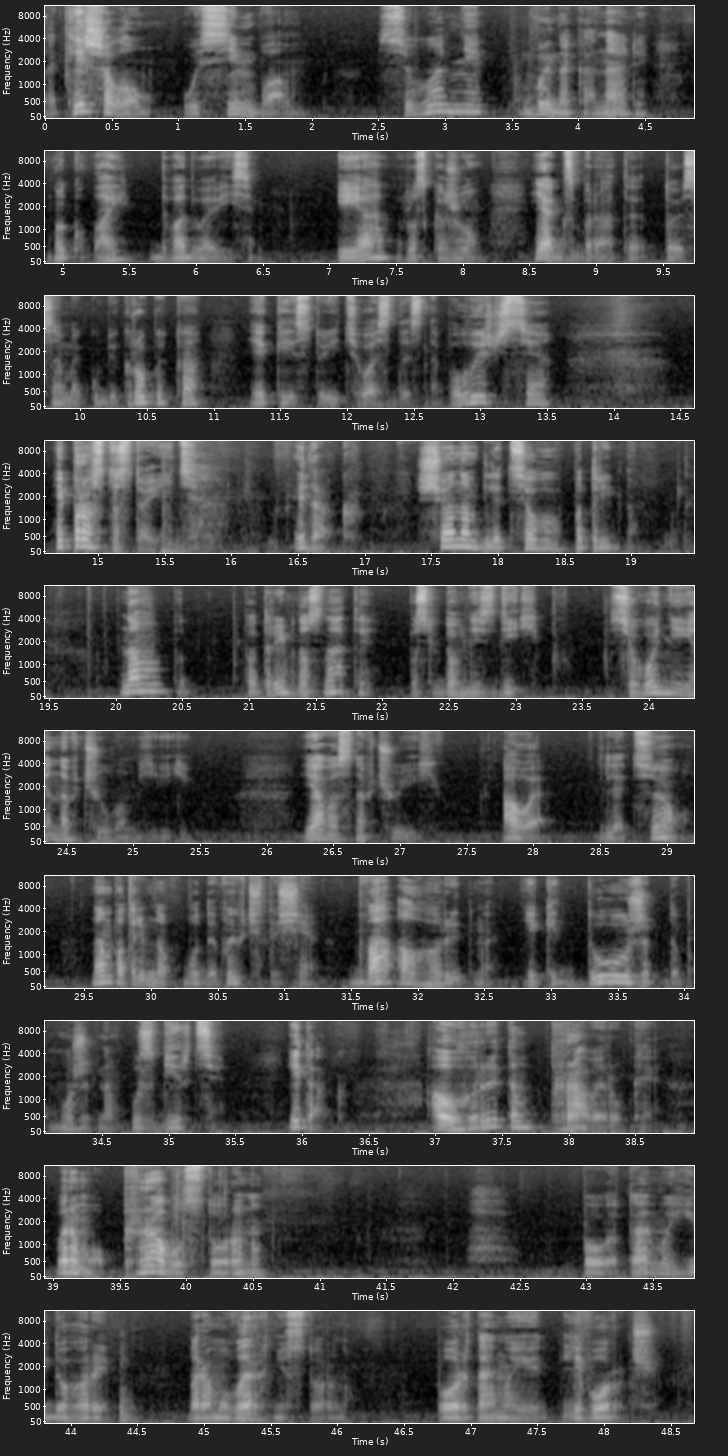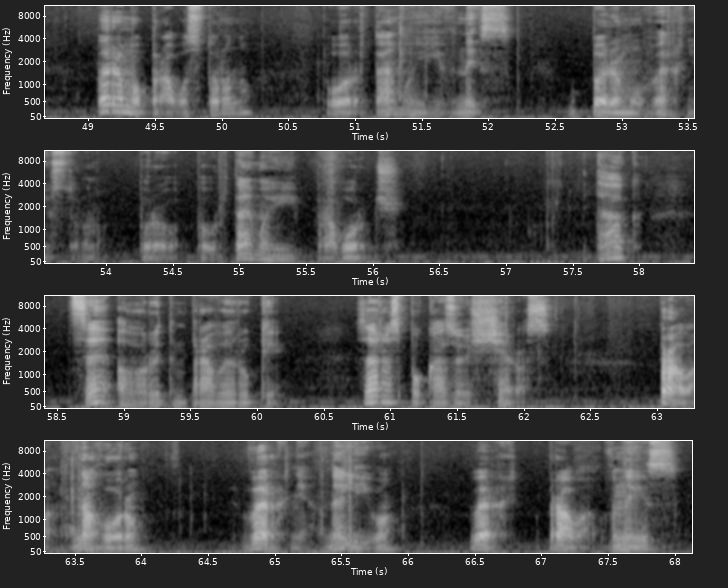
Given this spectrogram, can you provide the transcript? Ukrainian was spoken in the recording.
Такий шалом усім вам. Сьогодні ви на каналі Миколай 228. І я розкажу вам, як збирати той самий кубік Рубика, який стоїть у вас десь на поличці. І просто стоїть. І так, що нам для цього потрібно? Нам потрібно знати послідовність дій. Сьогодні я навчу вам її. Я вас навчу їй. Але для цього нам потрібно буде вивчити ще два алгоритми, які дуже допоможуть нам у збірці. І так, алгоритм правої руки. Беремо праву сторону, повертаємо її догори. Беремо верхню сторону, повертаємо її ліворуч. Беремо праву сторону, повертаємо її вниз. Беремо верхню сторону, повертаємо її праворуч. І так, це алгоритм правої руки. Зараз показую ще раз. Права нагору, верхня наліво, верх, права вниз,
